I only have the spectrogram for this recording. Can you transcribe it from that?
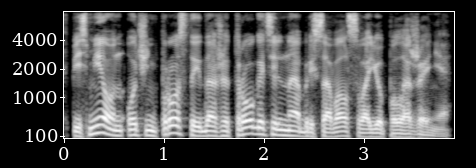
В письме он очень просто и даже трогательно обрисовал свое положение.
